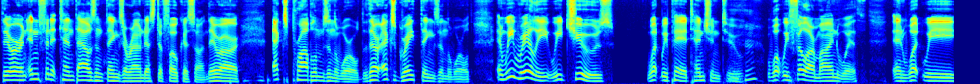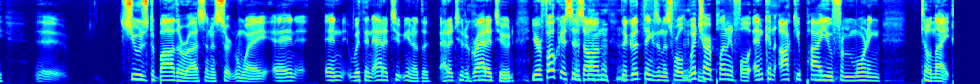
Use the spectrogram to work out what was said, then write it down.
there are an infinite ten thousand things around us to focus on. There are X problems in the world. There are X great things in the world, and we really we choose what we pay attention to, what we fill our mind with, and what we uh, choose to bother us in a certain way and and with an attitude you know the attitude of gratitude your focus is on the good things in this world which are plentiful and can occupy you from morning till night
